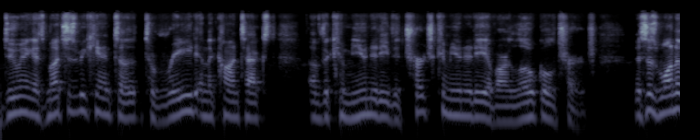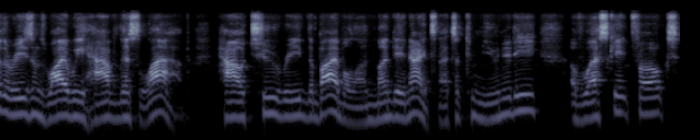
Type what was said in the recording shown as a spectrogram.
doing as much as we can to, to read in the context of the community, the church community of our local church. This is one of the reasons why we have this lab, how to read the Bible on Monday nights. That's a community of Westgate folks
